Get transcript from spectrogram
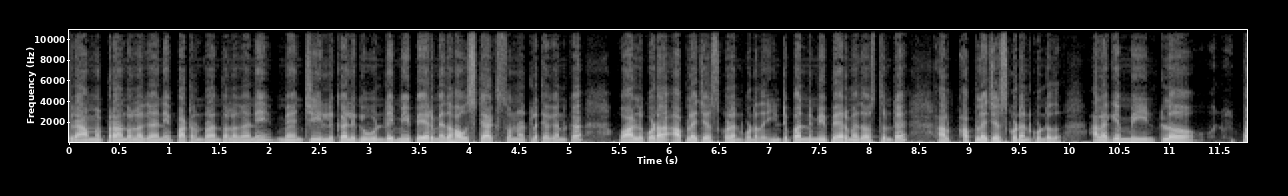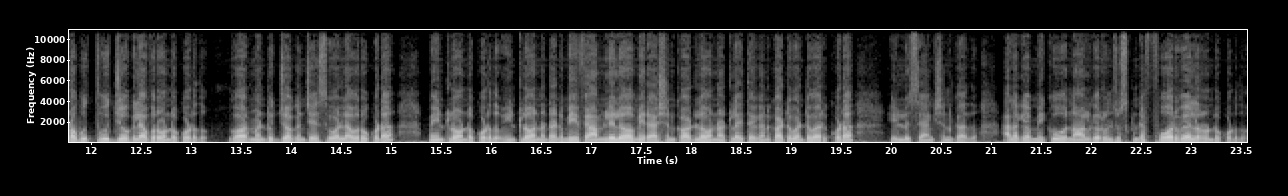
గ్రామ ప్రాంతంలో కానీ పట్టణ ప్రాంతంలో కానీ మంచి ఇల్లు కలిగి ఉండి మీ పేరు మీద హౌస్ ట్యాక్స్ ఉన్నట్లయితే కనుక వాళ్ళు కూడా అప్లై చేసుకోవడానికి ఉండదు. ఇంటి పన్ను మీ పేరు మీద వస్తుంటే అప్లై చేసుకోవడానికి ఉండదు. అలాగే మీ ఇంట్లో ప్రభుత్వ ఉద్యోగులు ఎవరు ఉండకూడదు. గవర్నమెంట్ ఉద్యోగం చేసే వాళ్ళు ఎవరు కూడా మీ ఇంట్లో ఉండకూడదు. ఇంట్లో ఉన్నట్టు మీ ఫ్యామిలీలో మీ రేషన్ కార్డులో ఉన్నట్లయితే కనుక అటువంటి వారికి కూడా ఇల్లు శాంక్షన్ కాదు. అలాగే మీకు నాలుగో రూల్ చూసుకుంటే ఫోర్ వీలర్ ఉండకూడదు.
